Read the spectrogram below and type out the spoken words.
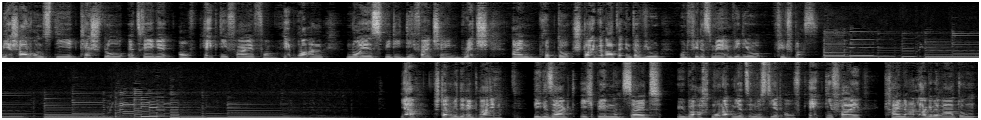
Wir schauen uns die Cashflow-Erträge auf Cake DeFi vom Februar an. Neues wie die DeFi Chain Bridge, ein Krypto-Steuerberater-Interview und vieles mehr im Video. Viel Spaß! Ja, starten wir direkt rein. Wie gesagt, ich bin seit über acht Monaten jetzt investiert auf Cake DeFi keine Anlageberatung,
